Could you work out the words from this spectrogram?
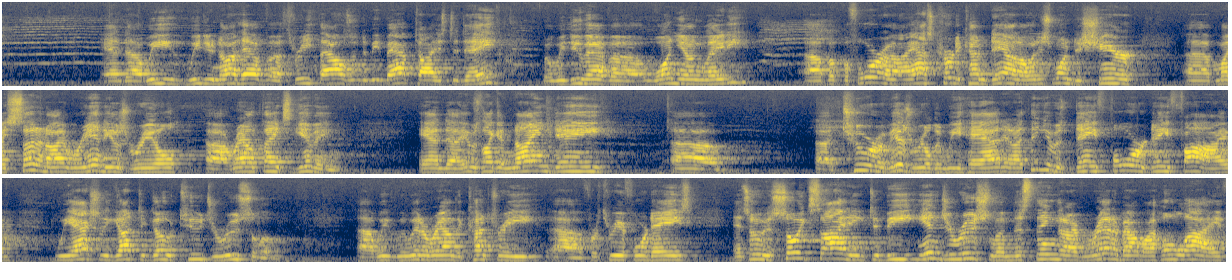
And uh, we, we do not have uh, 3,000 to be baptized today, but we do have uh, one young lady. Uh, but before uh, I ask her to come down, I just wanted to share uh, my son and I were in Israel around Thanksgiving. And it was like a nine-day tour of Israel that we had. And I think it was day four or day five, we actually got to go to Jerusalem. Uh, we, we, went around the country uh, for three or four days. And so it was so exciting to be in Jerusalem, this thing that I've read about my whole life,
